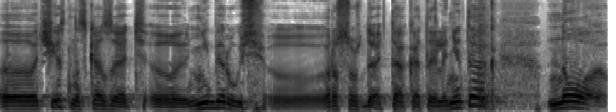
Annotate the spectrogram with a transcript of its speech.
э, честно сказать, э, не берусь э, рассуждать, так это или не так, но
